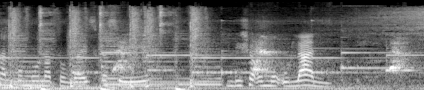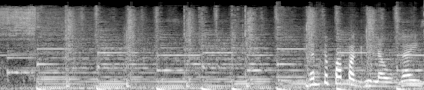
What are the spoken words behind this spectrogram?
Hugasan ko muna to guys kasi hindi siya umuulan. Ganito pa paghilaw guys.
